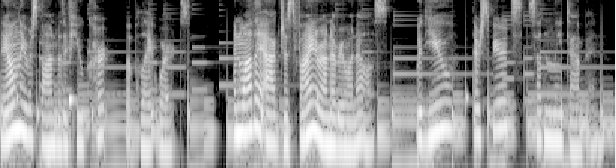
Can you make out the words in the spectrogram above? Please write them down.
They only respond with a few curt but polite words. And while they act just fine around everyone else, with you, their spirits suddenly dampen.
